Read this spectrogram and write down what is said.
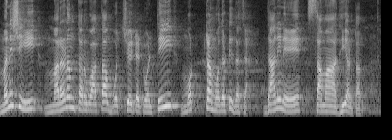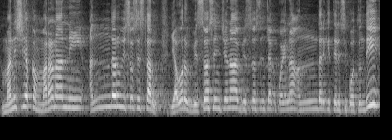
మనిషి మరణం తరువాత వచ్చేటటువంటి మొట్టమొదటి దశ. దానినే సమాధి అంటారు. మనిషి యొక్క మరణాన్ని అందరూ విశ్వసిస్తారు. ఎవరు విశ్వసించినా విశ్వసించకపోయినా అందరికీ తెలిసిపోతుంది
